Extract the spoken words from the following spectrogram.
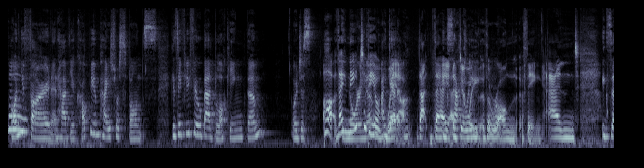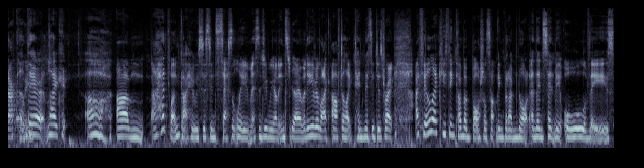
on your phone and have your copy and paste response. Because if you feel bad blocking them, or just oh they need to them. be aware that they exactly. are doing the wrong thing and exactly they're like Oh, um, I had one guy who was just incessantly messaging me on Instagram, and even like after like ten messages, right? I feel like you think I'm a bot or something, but I'm not. And then sent me all of these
